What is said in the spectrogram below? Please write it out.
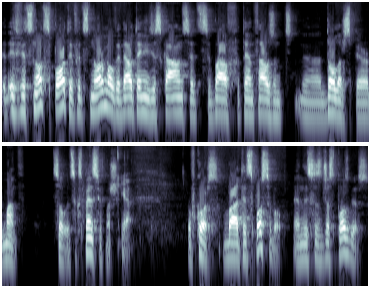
if it's not spot, if it's normal without any discounts, it's above $10,000 uh, per month. So it's expensive machine. Yeah. Of course, but it's possible. And this is just Postgres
